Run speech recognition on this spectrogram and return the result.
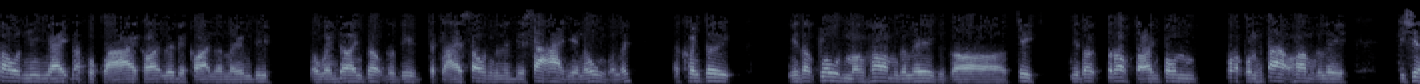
sau như ngày bắt cuộc lại coi lên để coi là này đi បើវិញដល់ទៅទៅតក្លាយសោនក៏លេសាយនោះក៏លេខុញទៅយីទៅក្លូនមកហមក៏លេក៏តិចយីទៅប្រោះតអញពនពពនតាហមក៏លេគិជា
